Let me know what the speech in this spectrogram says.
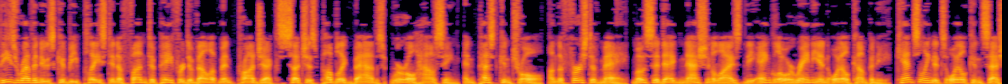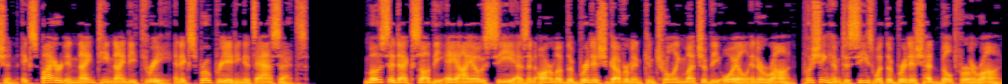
These revenues could be placed in a fund to pay for development projects such as public baths, rural housing, and pest control. On the 1st of May, Mossadegh nationalized the Anglo-Iranian Oil Company, cancelling its oil concession expired in 1993 and expropriating its assets. Mossadegh saw the AIOC as an arm of the British government controlling much of the oil in Iran, pushing him to seize what the British had built for Iran.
